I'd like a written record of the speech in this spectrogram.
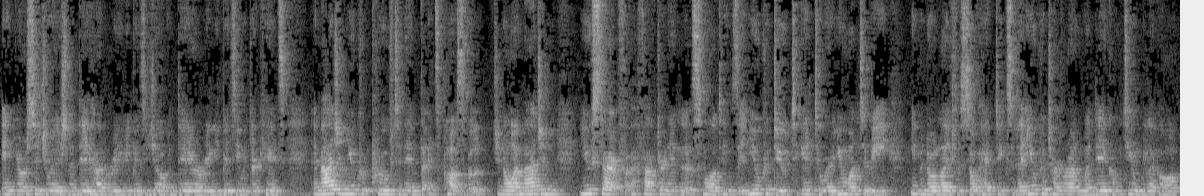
in your situation and they had a really busy job and they are really busy with their kids, imagine you could prove to them that it's possible. Do you know? Imagine you start f- factoring in the small things that you could do to get to where you want to be, even though life is so hectic, so that you can turn around when they come to you and be like, oh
